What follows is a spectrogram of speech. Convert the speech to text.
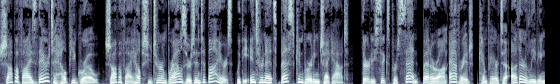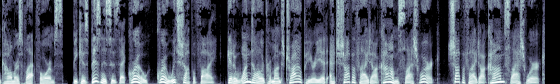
Shopify is there to help you grow. Shopify helps you turn browsers into buyers with the internet's best converting checkout. 36% better on average compared to other leading commerce platforms because businesses that grow grow with Shopify. Get a $1 per month trial period at shopify.com/work. shopify.com/work.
